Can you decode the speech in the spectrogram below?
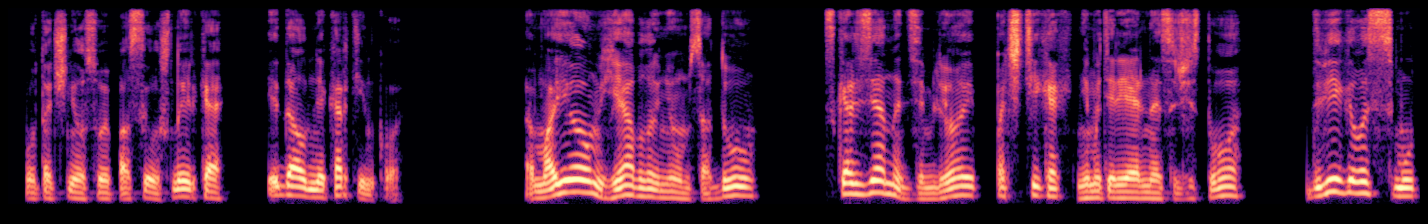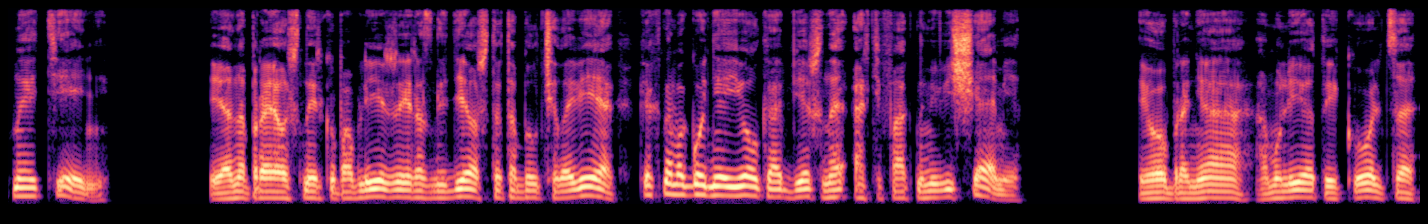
— уточнил свой посыл шнырька и дал мне картинку. В моем яблоневом саду, скользя над землей, почти как нематериальное существо, двигалась смутная тень. Я направил шнырьку поближе и разглядел, что это был человек, как новогодняя елка, обвешанная артефактными вещами. Его броня, амулеты кольца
